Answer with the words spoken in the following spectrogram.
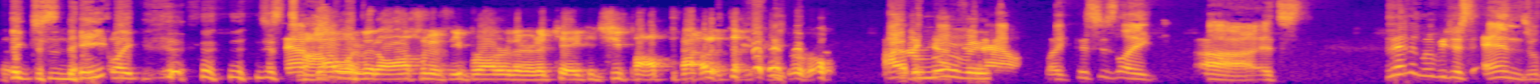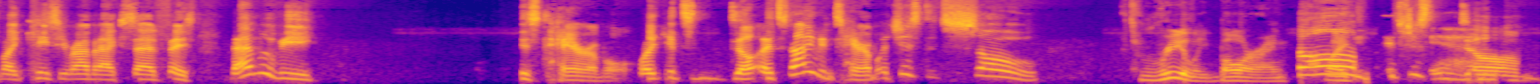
Like just Nate, like just That- That would have been awesome if he brought her there in a cake and she popped out at the funeral. I Every would movie. now. Like this is like uh it's and then the movie just ends with like Casey Ryback's sad face. That movie is terrible. Like it's du- it's not even terrible. It's just it's so It's really boring. dumb. Like- it's just Yeah. dumb.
